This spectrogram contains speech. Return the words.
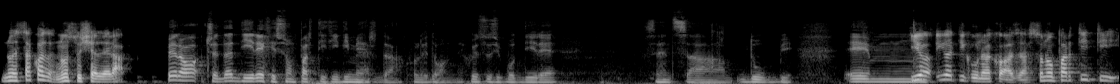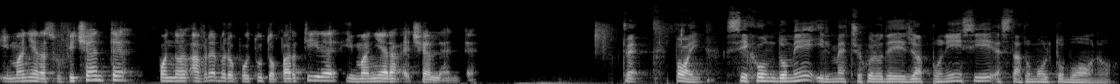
questa cosa non succederà. Però c'è da dire che sono partiti di merda con le donne, questo si può dire senza dubbi. Ehm, Io, io dico una cosa, sono partiti in maniera sufficiente quando avrebbero potuto partire in maniera eccellente. Cioè, poi, secondo me, il match quello dei giapponesi è stato molto buono.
